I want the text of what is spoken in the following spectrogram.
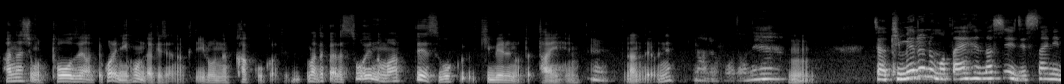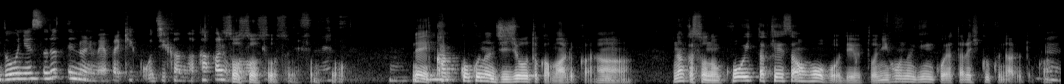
話も当然あってこれは日本だけじゃなくていろんな各国があって、まあ、だからそういうのもあってすごく決めるのって大変うん。なんだよね。なるほどね。うん、じゃあ決めるのも大変だし実際に導入するっていうのにもやっぱり結構時間がかかるもそうのそうそうそうってことですねそうそう。うん。で各国の事情とかもあるから、なんかそのこういった計算方法でいうと日本の銀行やたら低くなるとか、うん。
